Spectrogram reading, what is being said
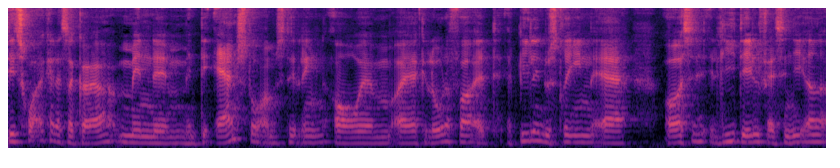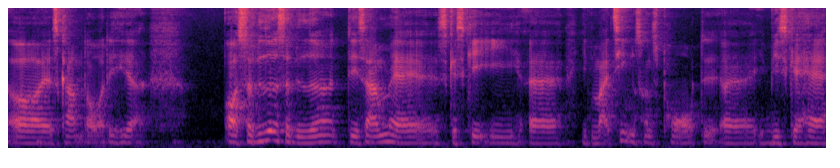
Det tror jeg kan lade sig gøre, men, øh, men det er en stor omstilling, og, øh, og jeg kan love dig for, at, at bilindustrien er også lige dele fascineret og skræmt over det her. Og så videre, så videre. Det samme øh, skal ske i, øh, i den maritime transport. Øh, vi, skal have,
